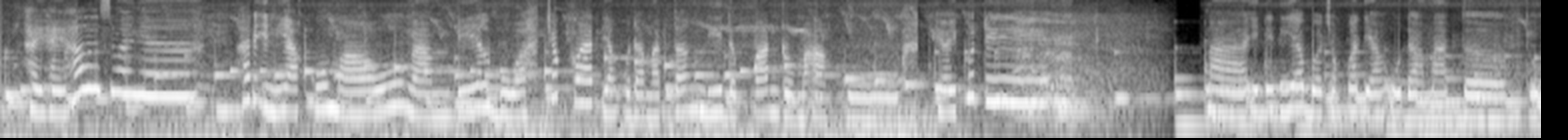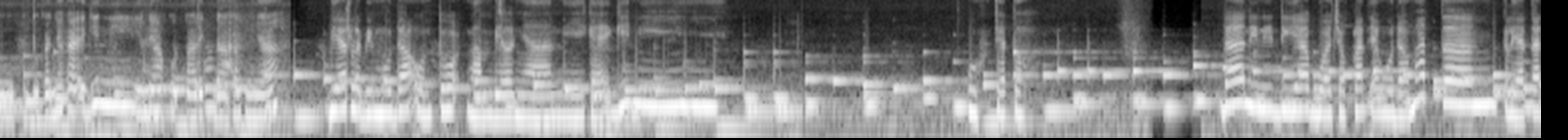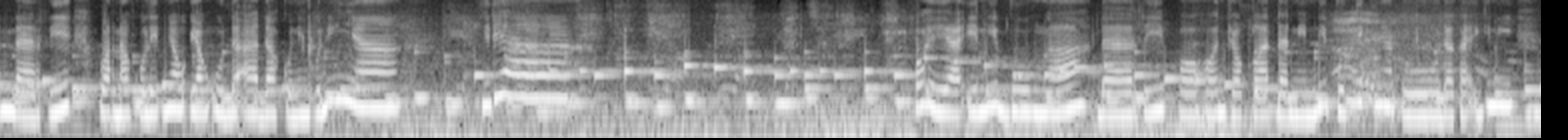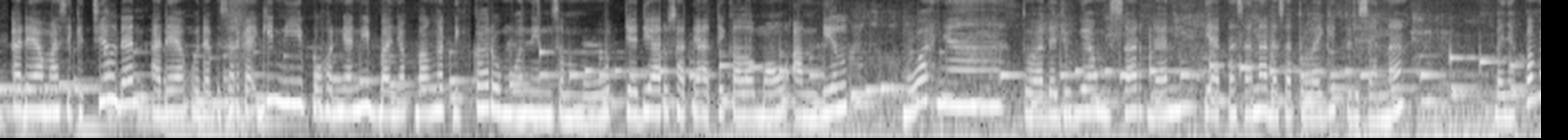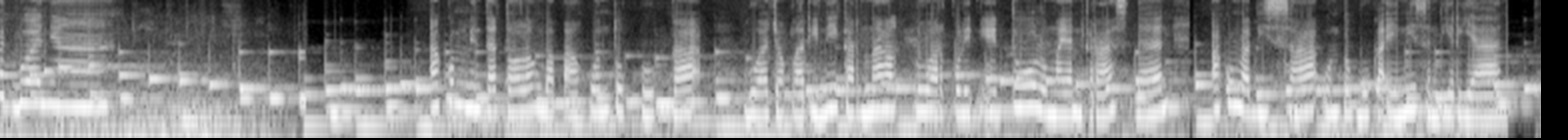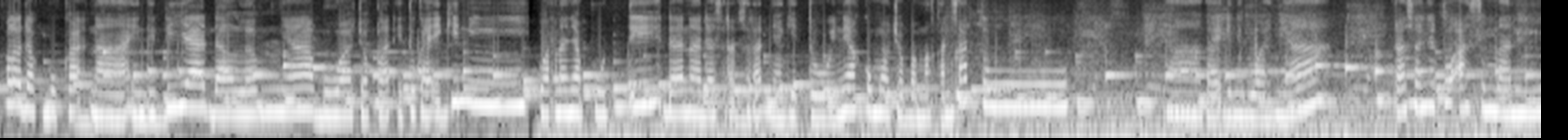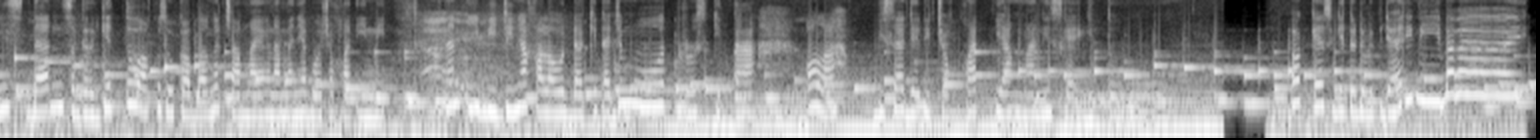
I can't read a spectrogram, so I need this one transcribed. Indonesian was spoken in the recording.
Hai hai halo semuanya. Hari ini aku mau ngambil buah coklat yang udah mateng di depan rumah aku. Yuk ikuti. Nah ini dia buah coklat yang udah mateng. Tuh bentukannya kayak gini. Ini aku tarik dahannya. Biar lebih mudah untuk ngambilnya. Nih kayak gini. Uh jatuh dan ini dia buah coklat yang udah mateng. Kelihatan dari warna kulitnya yang udah ada kuning-kuningnya. Ini dia. Oh iya ini bunga dari pohon coklat dan ini putiknya tuh udah kayak gini. Ada yang masih kecil dan ada yang udah besar kayak gini. Pohonnya nih banyak banget dikerumunin semut jadi harus hati-hati kalau mau ambil buahnya tuh ada juga yang besar dan di atas sana ada satu lagi tuh di sana. Banyak banget buahnya. Aku minta tolong bapak aku untuk buka buah coklat ini karena luar kulitnya itu lumayan keras dan aku nggak bisa untuk buka ini sendirian kalau udah buka nah ini dia dalamnya buah coklat itu kayak gini. Warnanya putih dan ada serat-seratnya gitu. Ini aku mau coba makan satu. Nah kayak gini buahnya. Rasanya tuh asem manis dan seger gitu. Aku suka banget sama yang namanya buah coklat ini. Nanti bijinya kalau udah kita jemur terus kita olah bisa jadi coklat yang manis kayak gitu Oke, segitu dulu video hari ini. Bye bye.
